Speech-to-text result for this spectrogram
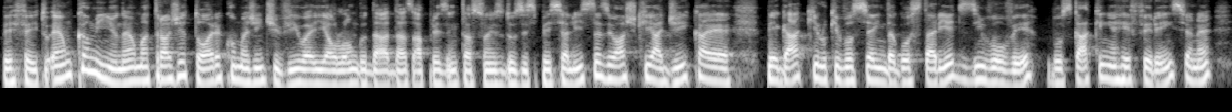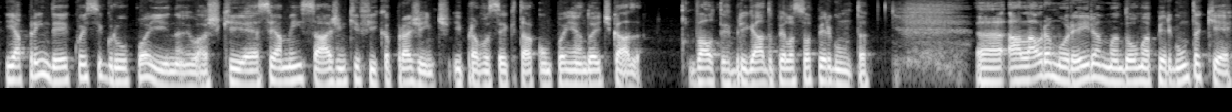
Perfeito. É um caminho, né? Uma trajetória, como a gente viu aí ao longo da, das apresentações dos especialistas. Eu acho que a dica é pegar aquilo que você ainda gostaria de desenvolver, buscar quem é referência, né? E aprender com esse grupo aí, né? Eu acho que essa é a mensagem que fica para gente e para você que está acompanhando aí de casa. Walter, obrigado pela sua pergunta. Uh, a Laura Moreira mandou uma pergunta que é:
